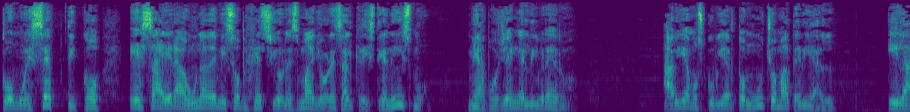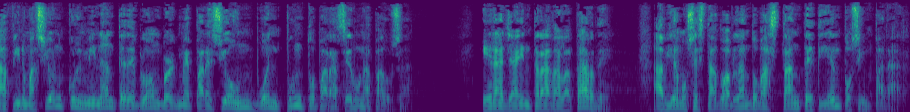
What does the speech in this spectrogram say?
Como escéptico, esa era una de mis objeciones mayores al cristianismo. Me apoyé en el librero. Habíamos cubierto mucho material y la afirmación culminante de Blomberg me pareció un buen punto para hacer una pausa. Era ya entrada la tarde. Habíamos estado hablando bastante tiempo sin parar.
